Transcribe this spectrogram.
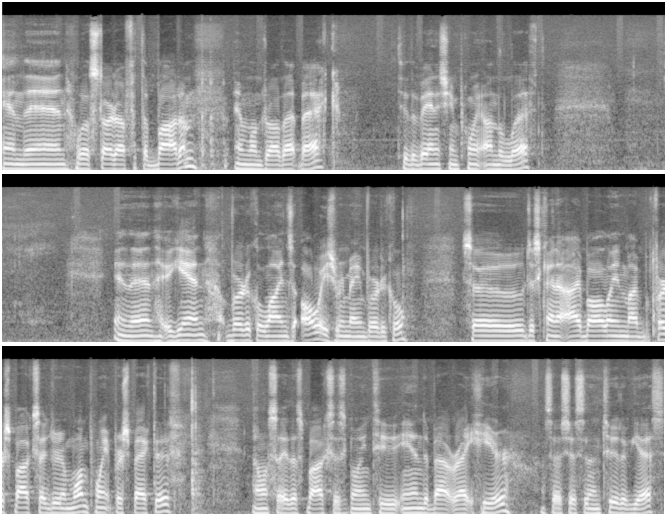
And then we'll start off at the bottom and we'll draw that back to the vanishing point on the left. And then again, vertical lines always remain vertical. So just kind of eyeballing my first box I drew in one point perspective. I will say this box is going to end about right here. So it's just an intuitive guess.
